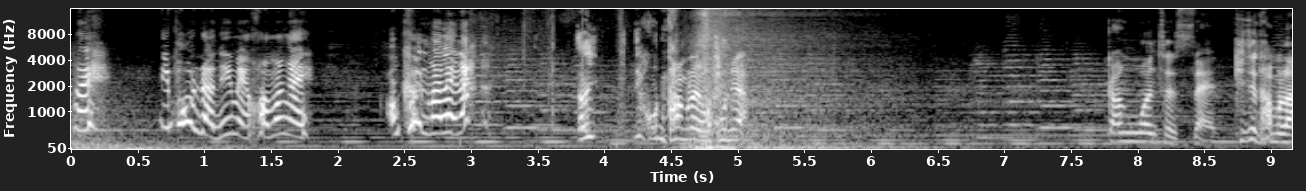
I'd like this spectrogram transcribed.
เฮ้ย นี่พูดแบบนี้หมายความว่าไง เอาคืนมาเลยนะ เฮ้ย นี่คุณทำอะไรของคุณเนี่ยกลางวันแสดๆคิดจะทำอะไร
